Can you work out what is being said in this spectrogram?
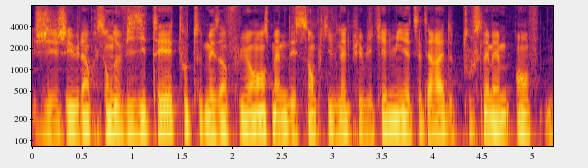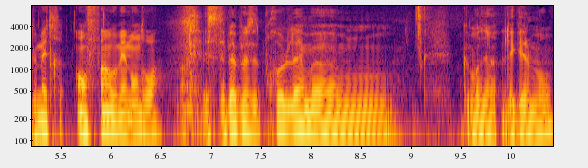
j'ai eu l'impression de visiter toutes mes influences, même des samples qui venaient de Public Enemy, etc. Et de tous les mêmes, de mettre enfin au même endroit. Et ça t'a pas posé de problème, euh, comment dire, légalement?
